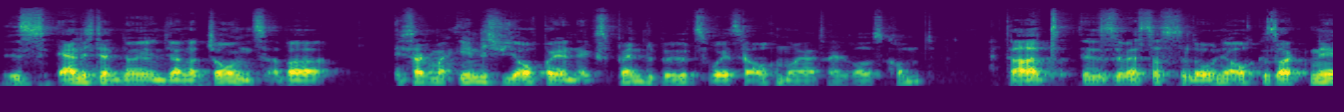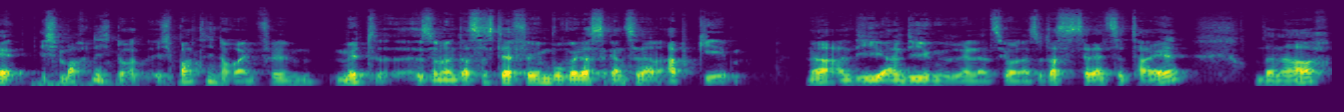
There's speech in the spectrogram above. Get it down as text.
ist er nicht der neue Indiana Jones, aber ich sag mal, ähnlich wie auch bei den Expendables, wo jetzt ja auch ein neuer Teil rauskommt, da hat äh, Sylvester Stallone ja auch gesagt, nee, ich mach nicht noch, ich mach nicht noch einen Film mit, sondern das ist der Film, wo wir das Ganze dann abgeben. Ne, an die, an die jüngere Generation. Also das ist der letzte Teil. Und danach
